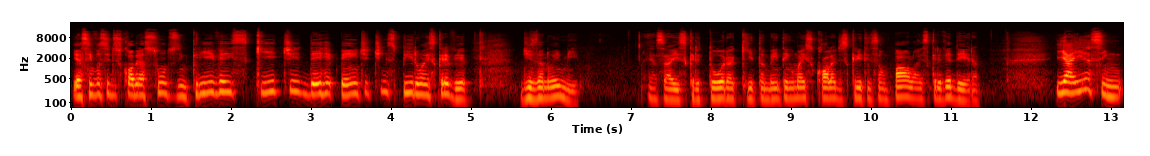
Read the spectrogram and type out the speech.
E assim você descobre assuntos incríveis que te de repente te inspiram a escrever, diz a Noemi essa escritora que também tem uma escola de escrita em São Paulo, a Escrevedeira. E aí, assim,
